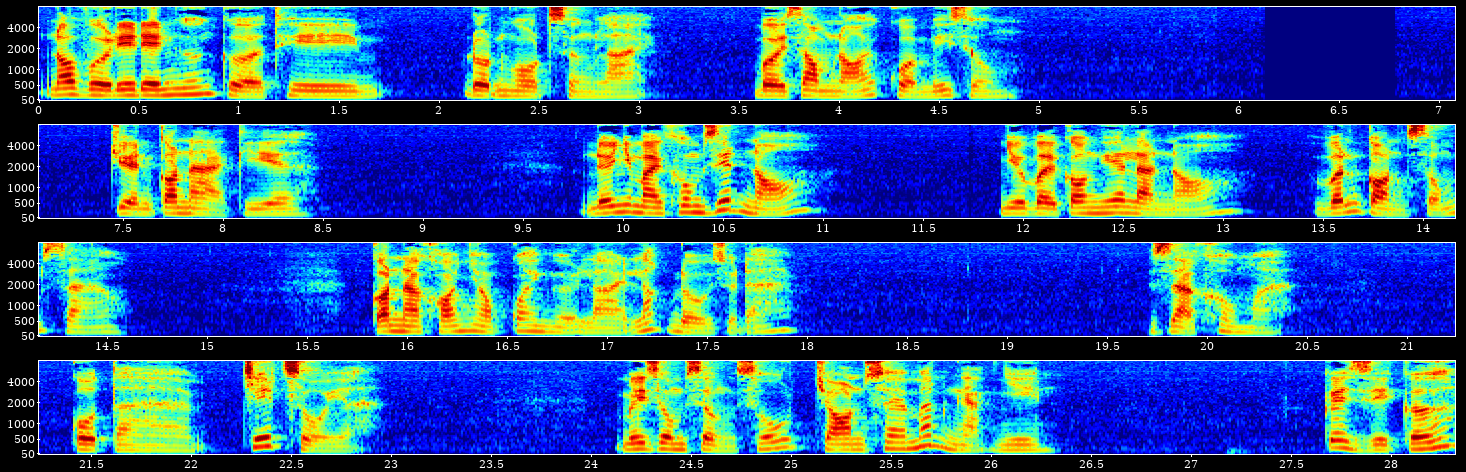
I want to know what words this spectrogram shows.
Nó vừa đi đến ngưỡng cửa Thì đột ngột dừng lại Bởi giọng nói của Mỹ Dung. Chuyện con ả kia. Nếu như mày không giết nó, Như vậy có nghĩa là nó Vẫn còn sống sao? Con ả khó nhọc quay người lại Lắc đầu rồi đáp. Dạ không à Cô ta chết rồi à Mỹ Dung sửng sốt, Tròn xoe mắt ngạc nhiên. Cái gì cơ?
